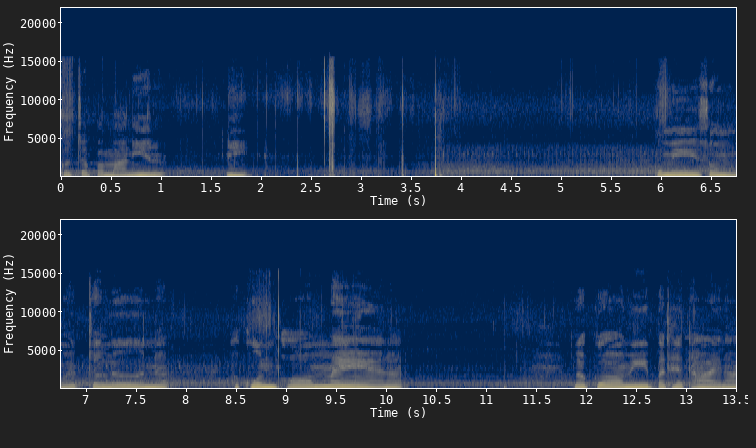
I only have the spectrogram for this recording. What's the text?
ก็จะประมาณนี้นะ นี่ ก็มีทรงพระเจริญนะ พระคุณพ่อแม่นะ แล้วก็มีประเทศไทยนะ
